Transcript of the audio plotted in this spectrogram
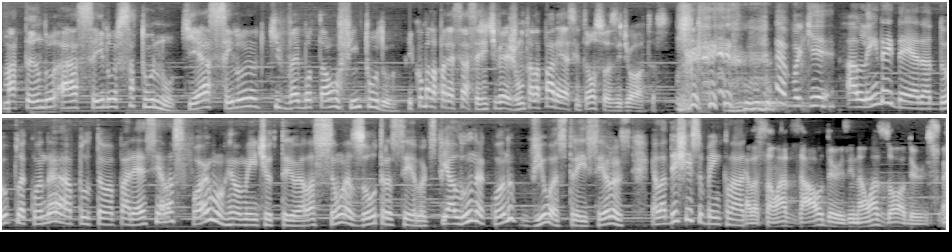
matando a Sailor Saturno, que é a Sailor que vai botar o fim em tudo. E como ela aparece? Ah, se a gente estiver junto, ela aparece, então, suas idiotas. É, porque além da ideia da dupla, quando a Plutão aparece, elas formam realmente o trio. Elas são as outras Sailors. E a Luna, quando viu as três Sailors, ela deixa isso bem claro. Elas são as Alders e não as Others.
